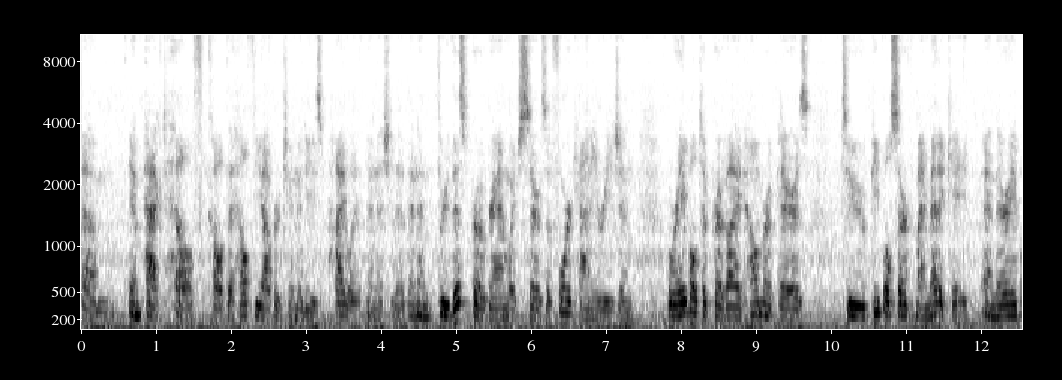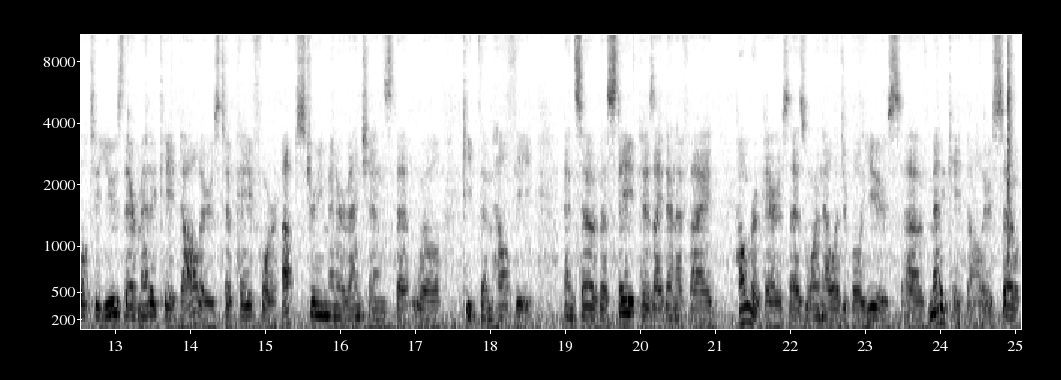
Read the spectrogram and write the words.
um, Impact Health called the Healthy Opportunities Pilot Initiative. And then through this program, which serves a four county region, we're able to provide home repairs to people served by Medicaid, and they're able to use their Medicaid dollars to pay for upstream interventions that will keep them healthy. And so the state has identified home repairs as one eligible use of Medicaid dollars. So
